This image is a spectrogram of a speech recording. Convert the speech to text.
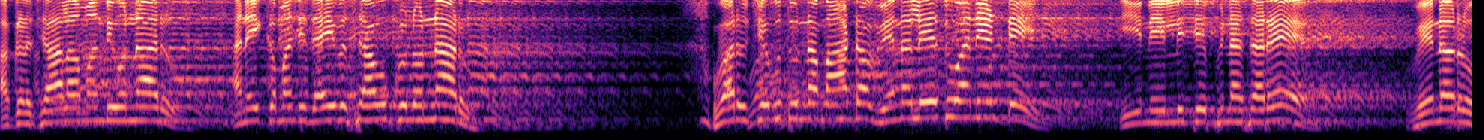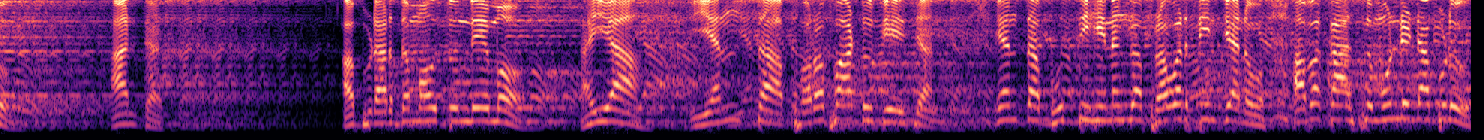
అక్కడ చాలామంది ఉన్నారు. అనేక మంది దైవ సేవకులు ఉన్నారు. వారు చెబుతున్న మాట వినలేదు అని అంటే ఈయన ఇల్లు చెప్పినా సరే వినరు అంటాడు. అప్పుడు అర్థమవుతుందేమో అయ్యా ఎంత పొరపాటు చేశాను ఎంత బుద్ధిహీనంగా ప్రవర్తించాను అవకాశం ఉండేటప్పుడు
